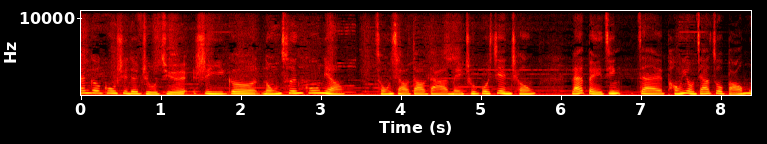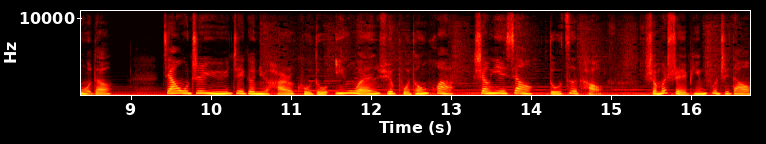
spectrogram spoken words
三个故事的主角是一个农村姑娘，从小到大没出过县城，来北京在朋友家做保姆的。家务之余，这个女孩苦读英文，学普通话，上夜校，读自考，什么水平不知道。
